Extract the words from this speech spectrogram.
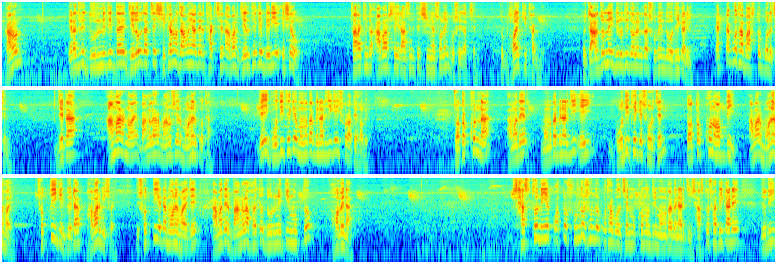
কারণ এরা যদি দুর্নীতির দায়ে জেলেও যাচ্ছে, সেখানেও জামাইয়াদের থাকছেন, আবার জেল থেকে বেরিয়ে এসেও তারা কিন্তু আবার সেই রাজনীতির সিংহাসনেই বসে যাচ্ছেন। তো ভয় কি থাকবে? তো যার জন্যই বিরোধী দলের নেতা শুভেন্দু অধিকারী একটা কথা বাস্তব বলেছেন, যেটা আমার নয়, বাংলার মানুষের মনের কথা। এই গদি থেকে মমতা ব্যানার্জিকেই সরাতে হবে। যতক্ষণ না আমাদের মমতা ব্যানার্জি এই গদি থেকে সরছেন, ততক্ষণ অবধি আমার মনে হয়, সত্যিই কিন্তু এটা ভাবার বিষয়, যে সত্যিই এটা মনে হয় যে আমাদের বাংলা হয়তো দুর্নীতিমুক্ত হবে না। স্বাস্থ্য নিয়ে কত সুন্দর সুন্দর কথা বলছেন মুখ্যমন্ত্রী মমতা ব্যানার্জি। স্বাস্থ্যসাথী কার্ডে যদি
